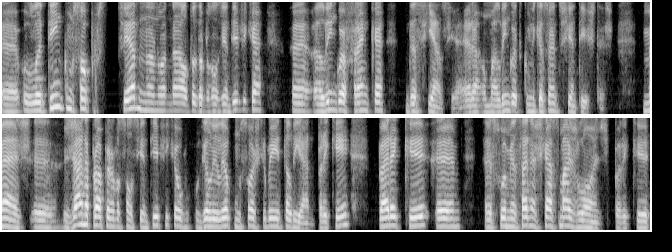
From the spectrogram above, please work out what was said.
Uh, o latim começou por ser, na, na altura da produção científica, a língua franca da ciência, era uma língua de comunicação entre cientistas. Mas já na própria Revolução Científica, o Galileu começou a escrever em italiano. Para quê? Para que a sua mensagem chegasse mais longe, para que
